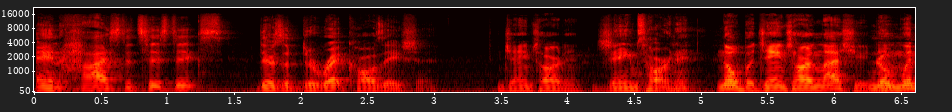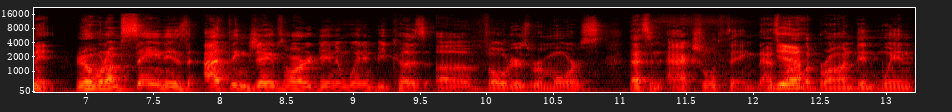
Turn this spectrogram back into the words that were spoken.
and high statistics. There's a direct causation. James Harden. James Harden. No, but James Harden last year didn't win it. You know what I'm saying is I think James Harden didn't win it because of voters' remorse. That's an actual thing. That's Yeah. why LeBron didn't win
